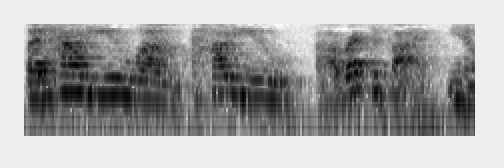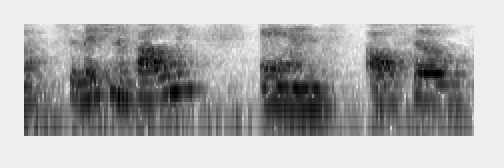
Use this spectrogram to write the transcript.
But how do you um, how do you uh, rectify, you know, submission and following, and also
